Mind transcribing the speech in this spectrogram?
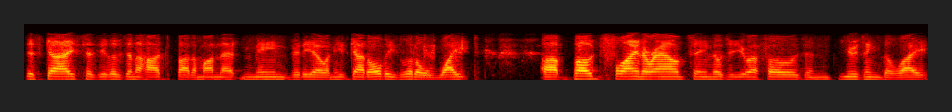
this guy says he lives in a hot spot. I'm on that main video, and he's got all these little white uh, bugs flying around, saying those are UFOs, and using the light,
